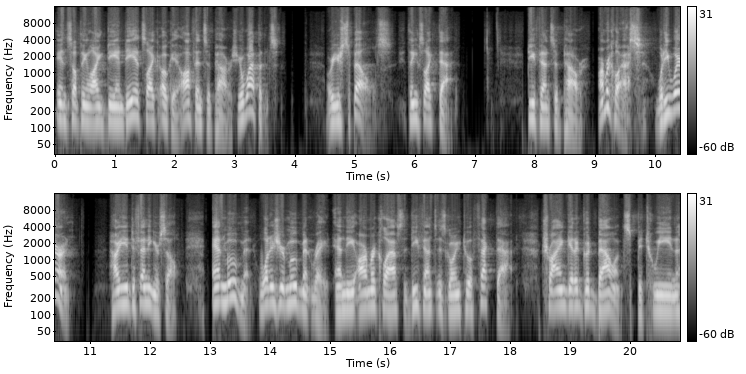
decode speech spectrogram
In something like D&D, it's like, okay, offensive powers, your weapons or your spells, things like that. Defensive power, armor class, what are you wearing? How are you defending yourself? And movement, what is your movement rate? And the armor class, the defense is going to affect that. Try and get a good balance between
